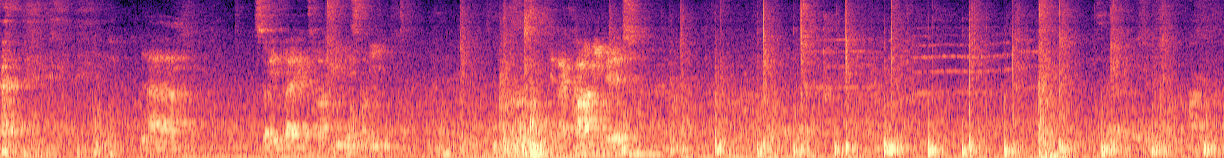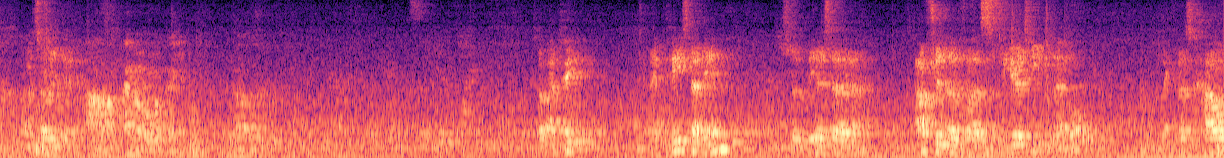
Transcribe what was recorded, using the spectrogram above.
uh, so if I copy this B, if I copy this, oh, it's already there. 아, I know what I So I I paste that in. So there's a option of uh, severity level. Like that's how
